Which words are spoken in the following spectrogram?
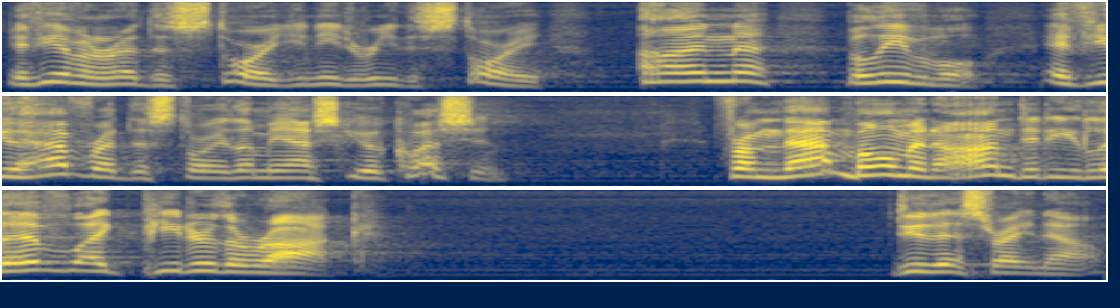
If you haven't read the story, you need to read the story. Unbelievable. If you have read the story, let me ask you a question. From that moment on, did he live like Peter the rock? Do this right now.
